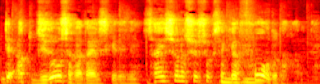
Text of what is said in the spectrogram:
う。であと自動車が大好きでね。最初の就職先はフォードだからね。うん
